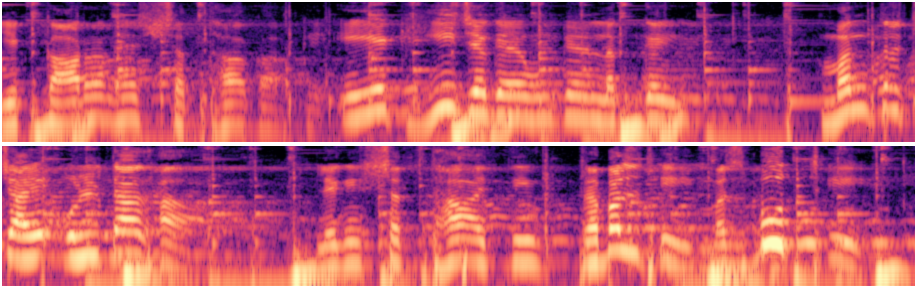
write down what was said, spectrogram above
ये कारण है श्रद्धा का कि एक ही जगह उनके लग गई। मंत्र चाहे उल्टा था, लेकिन श्रद्धा इतनी प्रबल थी, मज़बूत थी।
